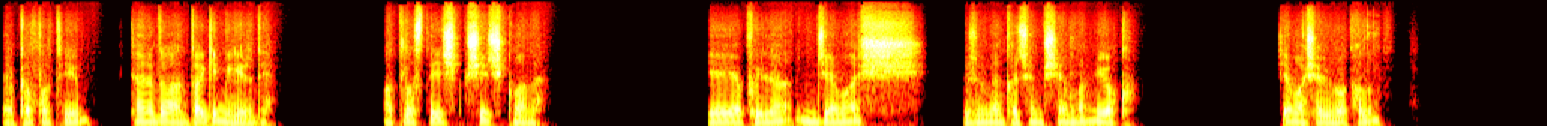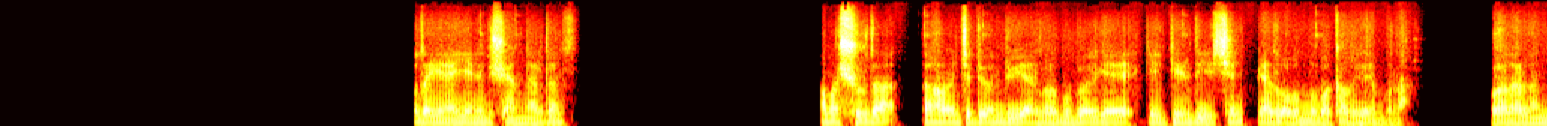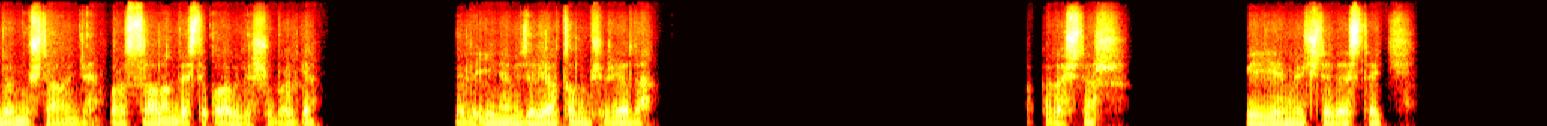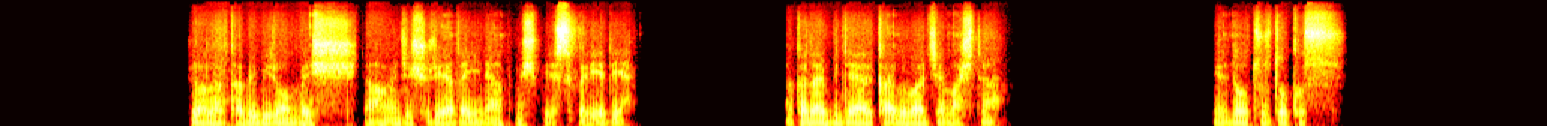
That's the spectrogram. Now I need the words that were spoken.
Ya kapatayım. Bir tane daha. Dagi mi girdi? Atlas değişik bir şey çıkmadı. Y yapıyla Cemaş. Gözümden kaçan bir şey var mı? Yok. Cemaş'a bir bakalım. Bu da yine yeni düşenlerden. Ama şurada daha önce döndüğü yer var. Bu bölgeye girdiği için biraz olumlu bakabilirim buna. Buralardan dönmüş daha önce. Burası sağlam destek olabilir şu bölge. Böyle iğnemize bir atalım şuraya da. Arkadaşlar. 1.23'te destek. Şuralar tabi 1.15. Daha önce şuraya da yine atmış 1.07'ye. Ne kadar bir değer kaybı var Cemaş'ta? %39.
